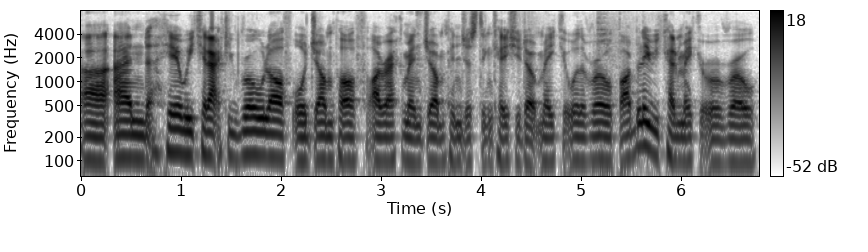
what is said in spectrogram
uh, and here we can actually roll off or jump off I recommend jumping just in case you don't make it with a roll but I believe you can make it with a roll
